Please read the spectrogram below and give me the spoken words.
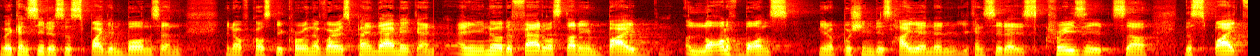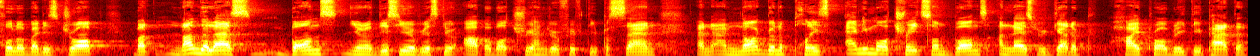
we can see there's a spike in bonds and you know of course the coronavirus pandemic and and you know the fed was starting to buy a lot of bonds you know pushing this higher and then you can see that it's crazy. It's uh, the spike followed by this drop. But nonetheless bonds you know this year we're still up about 350% and i'm not to place any more trades on bonds unless we get a high probability pattern.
